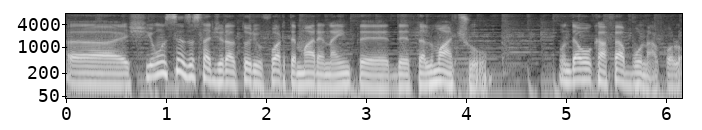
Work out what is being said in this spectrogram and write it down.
uh, și un sens ăsta giratoriu foarte mare înainte de Tălmaciu, unde au o cafea bună acolo.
